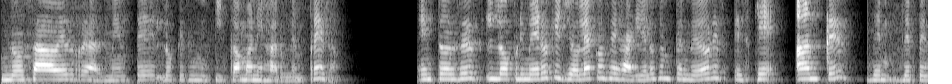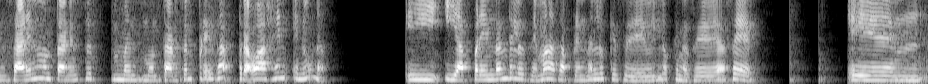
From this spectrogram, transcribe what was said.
no sabes realmente lo que significa manejar una empresa. Entonces, lo primero que yo le aconsejaría a los emprendedores es que antes de, pensar en montar, en su, montar su empresa, trabajen en una y, aprendan de los demás, aprendan lo que se debe y lo que no se debe hacer. Em,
